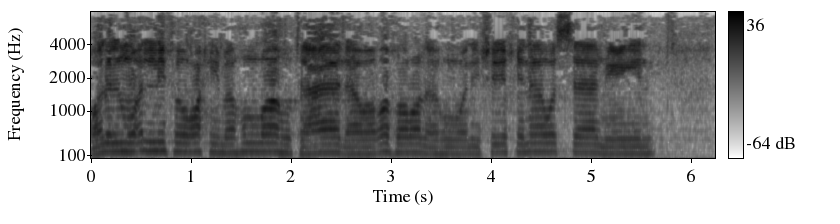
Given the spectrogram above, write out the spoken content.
قال المؤلف رحمه الله تعالى وغفر له ولشيخنا والسامعين.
